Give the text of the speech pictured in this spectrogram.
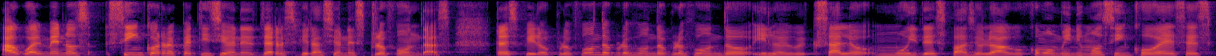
hago al menos cinco repeticiones de respiraciones profundas. Respiro profundo, profundo, profundo y luego exhalo muy despacio. Lo hago como mínimo cinco veces,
